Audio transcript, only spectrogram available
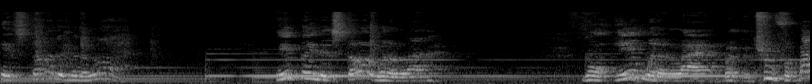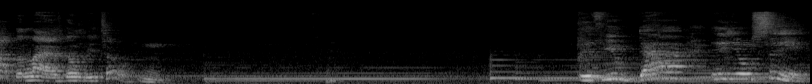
It started with a lie. Anything that starts with a lie, gonna end with a lie, but the truth about the lie is gonna be told. Mm. If you die in your sin,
